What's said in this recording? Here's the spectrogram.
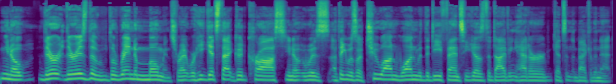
you know there there is the the random moments right where he gets that good cross you know it was i think it was a two on one with the defense. He goes the diving header gets in the back of the net.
